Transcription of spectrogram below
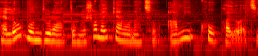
হ্যালো বন্ধুরা, তোমরা সবাই কেমন আছো? আমি খুব ভালো আছি।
